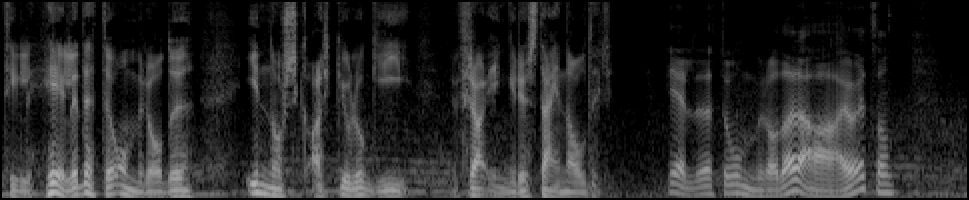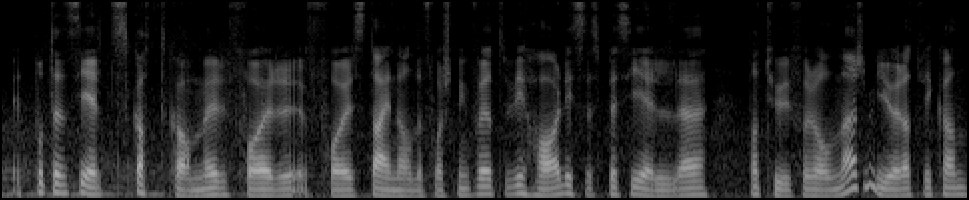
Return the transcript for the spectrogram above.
til hele dette området i norsk arkeologi fra yngre steinalder. Hele dette området er jo et sånt et potensielt skattkammer for, for steinalderforskning. For vi har disse spesielle naturforholdene her som gjør at vi kan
